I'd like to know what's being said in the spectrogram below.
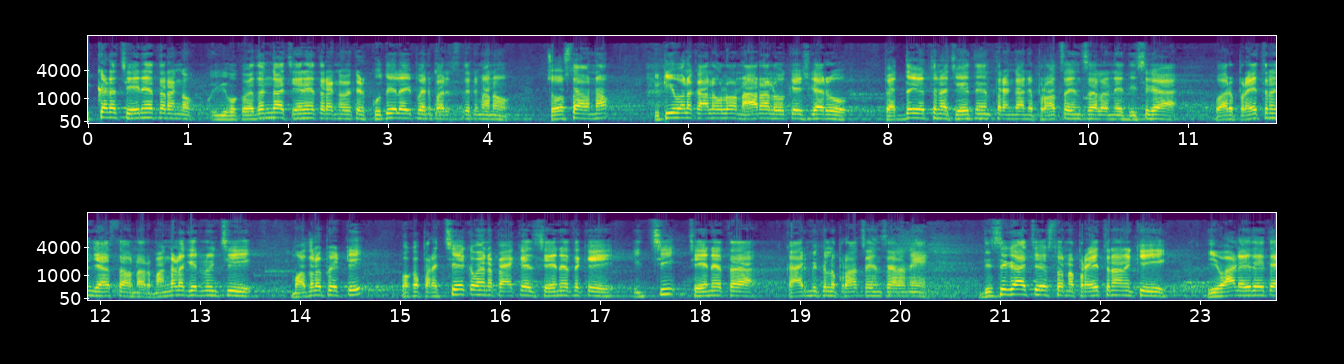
ఇక్కడ చేనేత రంగం ఒక విధంగా చేనేత రంగం ఇక్కడ కుదేలైపోయిన పరిస్థితిని మనం చూస్తూ ఉన్నాం. ఇటీవల కాలంలో నారా లోకేష్ గారు పెద్ద ఎత్తున చేనేత రంగాన్ని ప్రోత్సహించాలనే దిశగా వారు ప్రయత్నం చేస్తూ ఉన్నారు. మంగళగిరి నుంచి మొదలుపెట్టి ఒక ప్రత్యేకమైన ప్యాకేజ్ చేనేతకి ఇచ్చి చేనేత కార్మికులను ప్రోత్సహించాలనే దిశగా చేస్తున్న ప్రయత్నానికి ఇవాళ ఏదైతే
